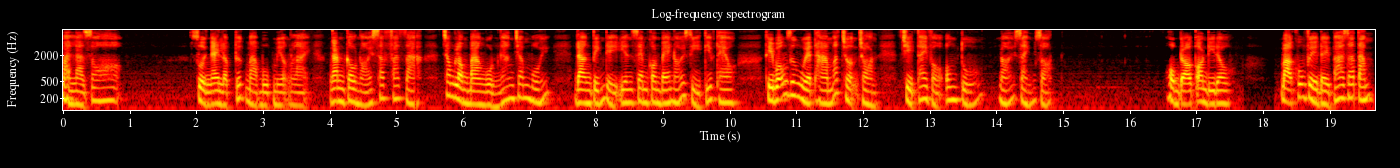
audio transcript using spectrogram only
mà là do... Rồi ngay lập tức bà bụp miệng lại, ngăn câu nói sắp phát ra. Trong lòng bà ngổn ngang trăm mối, đang tính để yên xem con bé nói gì tiếp theo. Thì bỗng Dương Nguyệt Hà mắt trợn tròn, chỉ tay vào ông Tú, nói ránh giọt. Hôm đó con đi đâu? bà không về đẩy ba ra tắm.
